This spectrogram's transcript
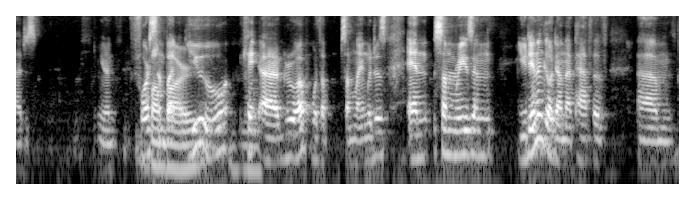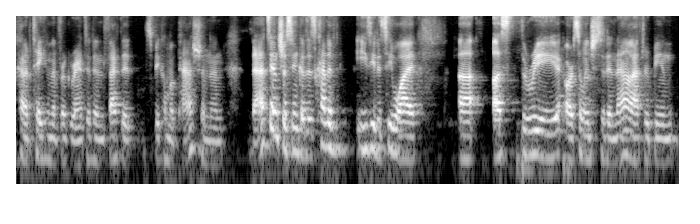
uh, just you know force them but you ca- uh, grew up with uh, some languages and some reason you didn't go down that path of um, kind of taking them for granted and in fact it's become a passion and that's interesting because it's kind of easy to see why uh, us three are so interested in now after being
